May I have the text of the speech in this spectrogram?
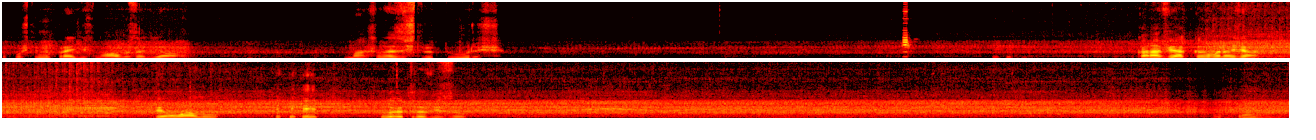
Tô construindo prédios novos ali, ó massa nas estruturas. O cara vê a câmera já deu um alô pelo retrovisor. Hum.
